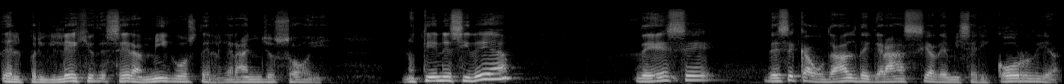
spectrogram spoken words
del privilegio de ser amigos del gran yo soy. ¿No tienes idea de ese, de ese caudal de gracia, de misericordia,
